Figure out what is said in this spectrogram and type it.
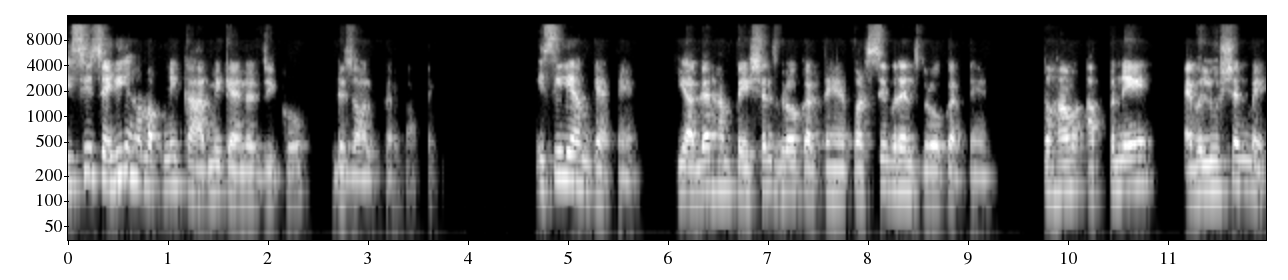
इसी से ही हम अपनी कार्मिक एनर्जी को डिजोल्व कर पाते हैं। इसीलिए हम कहते हैं कि अगर हम पेशेंस ग्रो करते हैं परसिवरेंस ग्रो करते हैं तो हम अपने एवोल्यूशन में,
